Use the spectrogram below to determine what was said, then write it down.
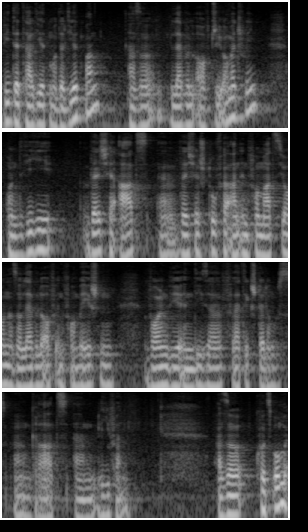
wie detailliert modelliert man, also Level of Geometry, und wie, welche Art, äh, welche Stufe an Information, also Level of Information, wollen wir in dieser Fertigstellungsgrad ähm, liefern. Also kurzum,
